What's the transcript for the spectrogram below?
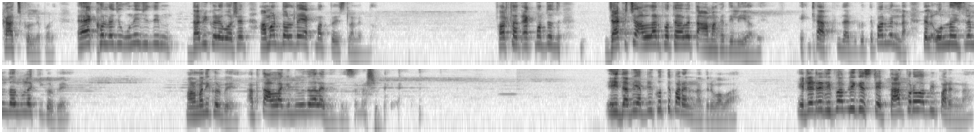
কাজ করলে পরে। এক হলো যে উনি যদি দাবি করে বসেন, আমার দলটাই একমাত্র ইসলামের দল। অর্থাৎ একমাত্র যা কিছু আল্লাহর পথে হবে, তা আমাকে দিলেই হবে। এটা আপনি দাবি করতে পারবেন না। তাহলে অন্য ইসলাম দলগুলো কি করবে? মারামারি করবে? আপনি তো আল্লাহকে বিরোধী বেলায় দিতেছেন আসলে। এই দাবি আপনি করতে পারেন না তোর বাবা। এটা একটা রিপাবলিক স্টেট, তারপরেও আপনি পারেন না।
